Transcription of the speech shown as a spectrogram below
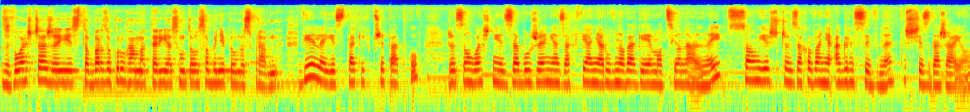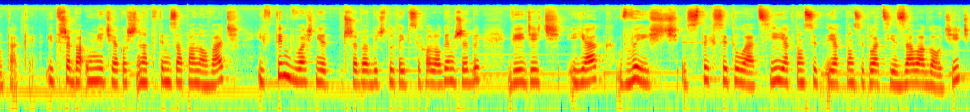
zwłaszcza, że jest to bardzo krucha materia, są to osoby niepełnosprawne. Wiele jest takich przypadków, że są właśnie zaburzenia, zachwiania równowagi emocjonalnej. Są jeszcze zachowania agresywne, też się zdarzają takie. I trzeba umieć jakoś nad tym zapanować. I w tym właśnie trzeba być tutaj psychologiem, żeby wiedzieć, jak wyjść z tych sytuacji, jak tą, jak tą sytuację załagodzić,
